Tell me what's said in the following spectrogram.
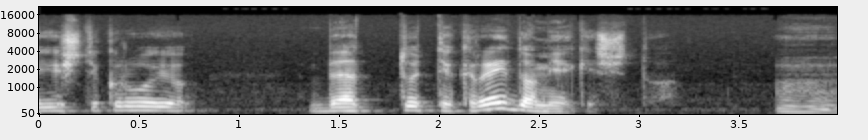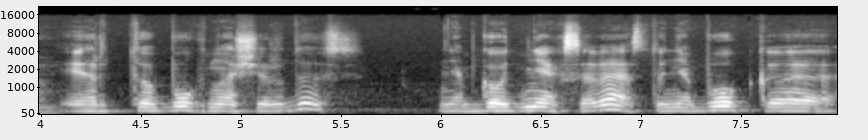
iš tikrųjų, bet tu tikrai domėkis šito. Mhm. Ir tu būk nuoširdus, neapgaudinėk savęs, tu nebūk uh,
